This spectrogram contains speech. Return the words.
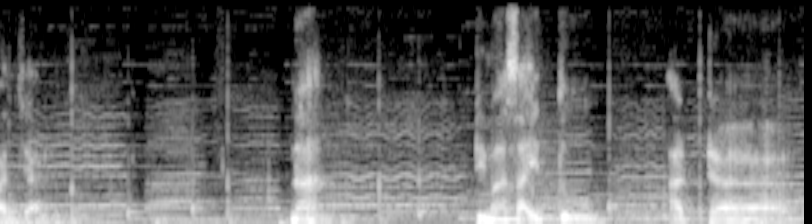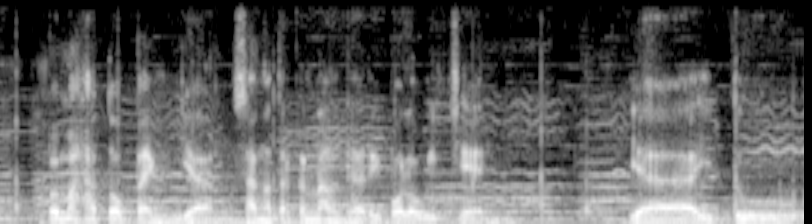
Panjalu. Nah, di masa itu ada pemahat topeng yang sangat terkenal dari Pulau Wijen, yaitu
